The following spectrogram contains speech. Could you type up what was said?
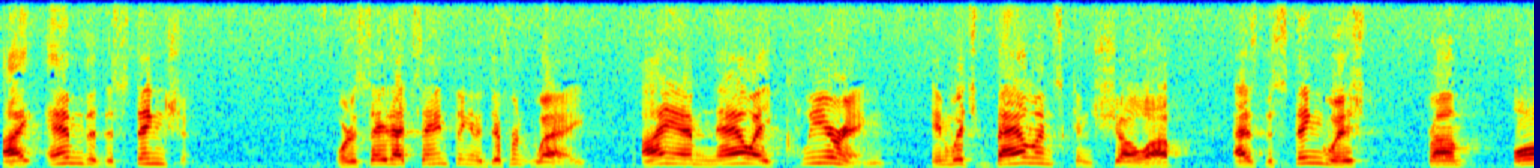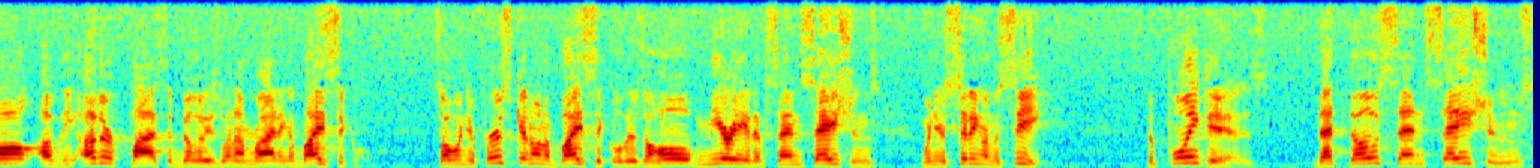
I am the distinction. Or to say that same thing in a different way, I am now a clearing in which balance can show up as distinguished from all of the other possibilities when I'm riding a bicycle. So when you first get on a bicycle, there's a whole myriad of sensations when you're sitting on the seat. The point is that those sensations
